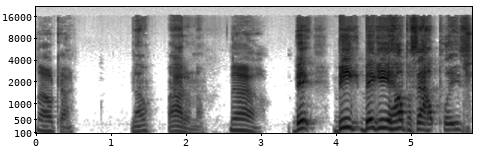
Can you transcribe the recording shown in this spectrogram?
okay. No, I don't know. No, Big Big Big E, help us out, please.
